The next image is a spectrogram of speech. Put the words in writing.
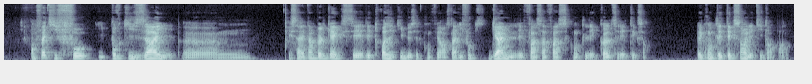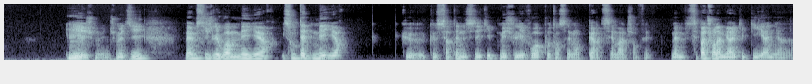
en fait, il faut, pour qu'ils aillent, euh, et ça va être un peu le cas avec les trois équipes de cette conférence-là, il faut qu'ils gagnent les face-à-face contre les Colts et les Texans. Et contre les Texans et les Titans, pardon. Et hmm. je me, dis, même si je les vois meilleurs, ils sont peut-être meilleurs que, certaines de ces équipes, mais je les vois potentiellement perdre ces matchs, en fait. Même, c'est pas toujours la meilleure équipe qui gagne euh,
